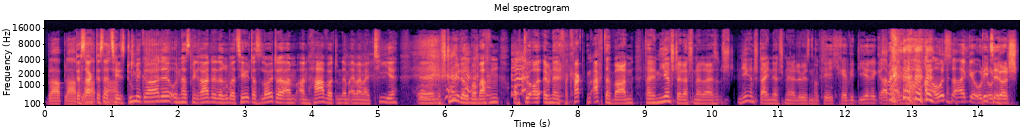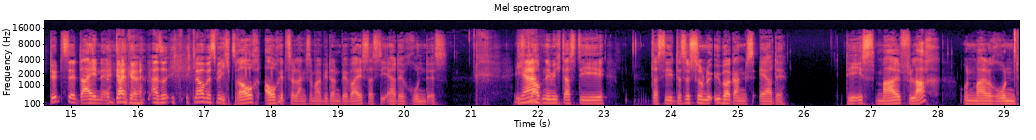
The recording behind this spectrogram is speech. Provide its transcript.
bla bla Das bla. sagt, das bla. erzählst du mir gerade und hast mir gerade darüber erzählt, dass Leute am, an Harvard und am MIT äh, eine Studie darüber machen, ob du in einer verkackten Achterbahn deine Nierensteine schneller, Nierensteine schneller lösen. Okay, ich revidiere gerade meine Aussage und Bitte. unterstütze deine. Danke. Also ich, ich glaube, es wird. Ich brauche auch jetzt so langsam mal wieder einen Beweis, dass die Erde rund ist. Ich Ja. glaube nämlich, dass die, dass die, das ist so eine Übergangserde. Die ist mal flach und mal rund.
